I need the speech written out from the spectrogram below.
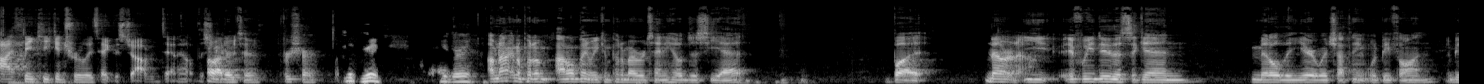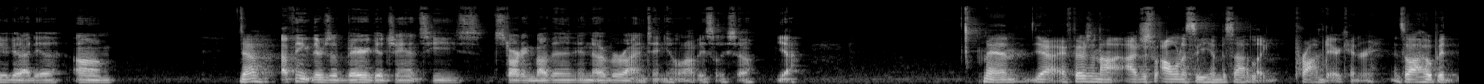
i think he can truly take this job from Tannehill this Oh, I year do too, for sure. I agree. I agree. I'm not going to put him. I don't think we can put him over Tannehill just yet. But no no no you, if we do this again, middle of the year, which I think would be fun, it'd be a good idea. Um, yeah I think there's a very good chance he's starting by then and over Ryan Tannehill, obviously. So yeah, man yeah if there's not i just i want to see him beside like prime Derrick henry and so i hope it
